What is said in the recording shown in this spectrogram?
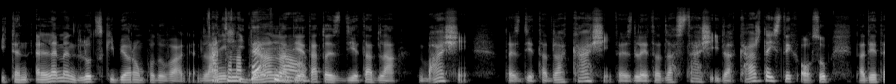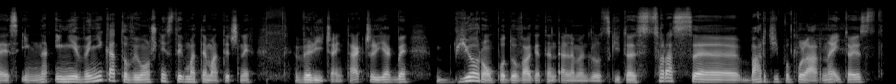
i ten element ludzki biorą pod uwagę. Dla nich idealna pewno. dieta to jest dieta dla Basi, to jest dieta dla Kasi, to jest dieta dla Stasi i dla każdej z tych osób ta dieta jest inna i nie wynika to wyłącznie z tych matematycznych wyliczeń, tak? Czyli jakby biorą pod uwagę ten element ludzki, to jest coraz e, bardziej popularne i to jest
